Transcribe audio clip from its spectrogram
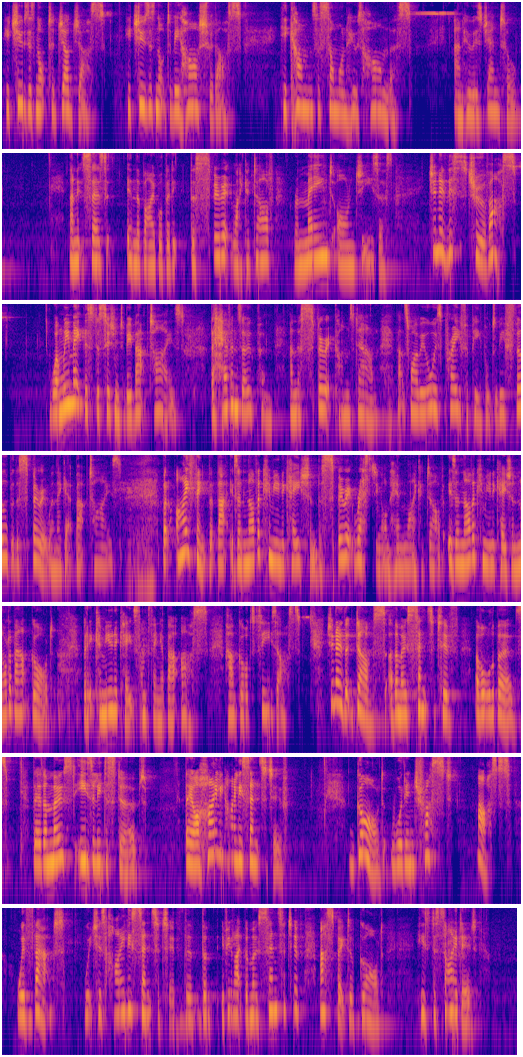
He chooses not to judge us. He chooses not to be harsh with us. He comes as someone who's harmless and who is gentle. And it says in the Bible that it, the Spirit, like a dove, remained on Jesus. Do you know this is true of us? When we make this decision to be baptized, the heavens open and the Spirit comes down. That's why we always pray for people to be filled with the Spirit when they get baptized. But I think that that is another communication. The Spirit resting on him like a dove is another communication, not about God, but it communicates something about us, how God sees us. Do you know that doves are the most sensitive of all the birds? They're the most easily disturbed. They are highly, highly sensitive. God would entrust us with that which is highly sensitive, the, the, if you like, the most sensitive aspect of God, He's decided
